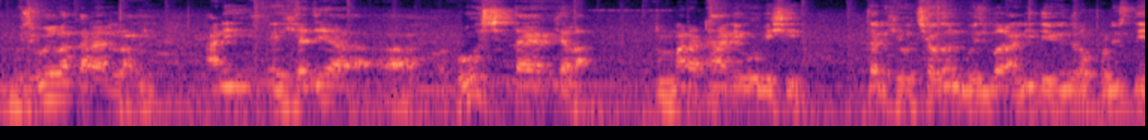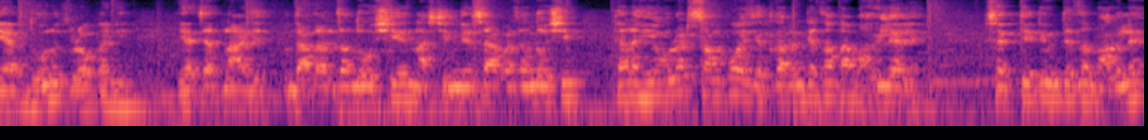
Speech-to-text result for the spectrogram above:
भुजबळला करायला लावली. आणि ह्या ज्या रोष तयार केला मराठा आणि ओबीसी तर हे छगन भुजबळ आणि देवेंद्र फडणवीसने या दोनच लोकांनी याच्यात ना अजित दादांचा दोष आहे ना शिंदे साहेबाचा दोष आहे त्याला हे उलट संपवायचे कारण त्याचा आता भागलेला आहे. सत्य येऊन त्याचं आहे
